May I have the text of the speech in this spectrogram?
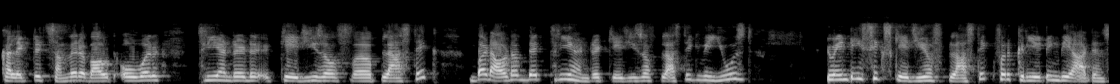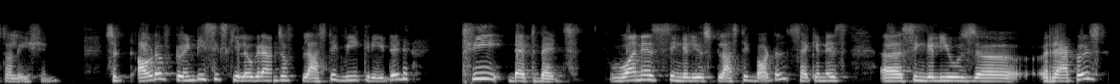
collected somewhere about over 300 kgs of uh, plastic. But out of that 300 kgs of plastic, we used 26 kg of plastic for creating the art installation. So out of 26 kilograms of plastic, we created three deathbeds one is single-use plastic bottles second is uh, single-use uh, wrappers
